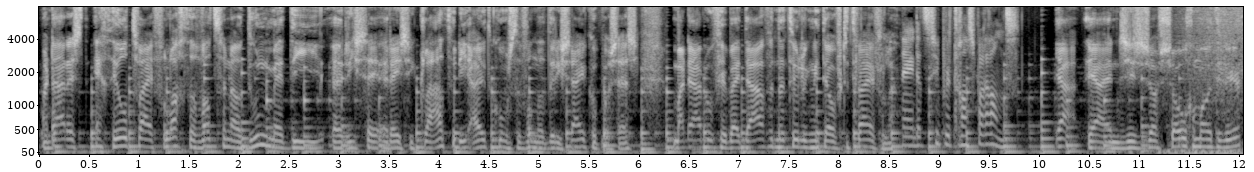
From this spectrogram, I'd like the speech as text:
Maar daar is het echt heel twijfelachtig wat ze nou doen met die uh, recyclaten, die uitkomsten van dat recycleproces. Maar daar hoef je bij David natuurlijk niet over te twijfelen. Nee, dat is super transparant. Ja, ja en ze is zo, zo gemotiveerd.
